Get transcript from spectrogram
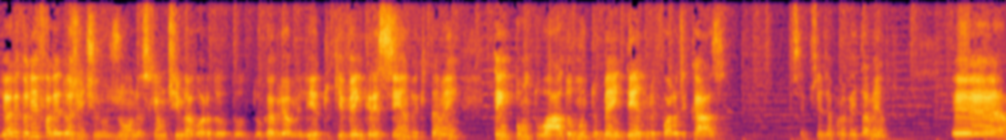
E olha que eu nem falei do Argentino Júnior, que é um time agora do, do, do, Gabriel Melito, que vem crescendo e que também tem pontuado muito bem, dentro e fora de casa. 100% de aproveitamento. É,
